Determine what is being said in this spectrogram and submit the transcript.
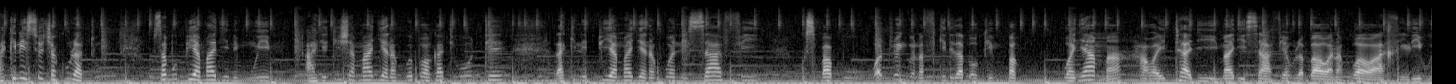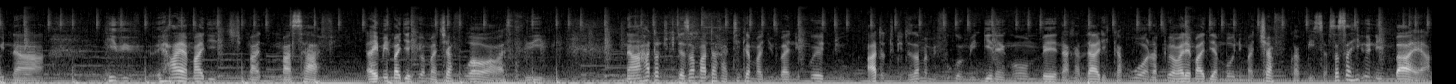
lakini sio chakula tu, kwa sababu pia maji ni muhimu. Hakikisha maji yanakuwepo wakati wote, lakini pia maji yanakuwa ni safi, kwa sababu watu wengi wanafikiri labda ukimpa wanyama hawahitaji maji safi, au labda wanakuwa waathiriwi na hivi haya maji ma, masafi I mean, maji yakiwa machafu wao hawaathiriwi. Na hata tukitazama hata katika majumbani kwetu, hata tukitazama mifugo mingine, ng'ombe na kadhalika, huwa wanapewa wale maji ambayo ni machafu kabisa. Sasa hiyo ni mbaya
